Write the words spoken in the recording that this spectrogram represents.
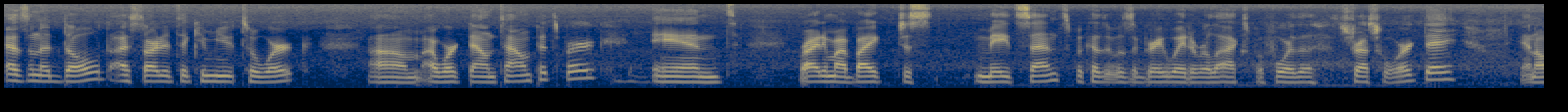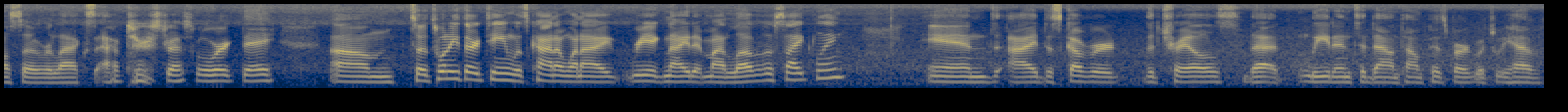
as an adult i started to commute to work. Um, i work downtown pittsburgh and riding my bike just made sense because it was a great way to relax before the stressful workday and also relax after a stressful workday um, so 2013 was kind of when i reignited my love of cycling and i discovered the trails that lead into downtown pittsburgh which we have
